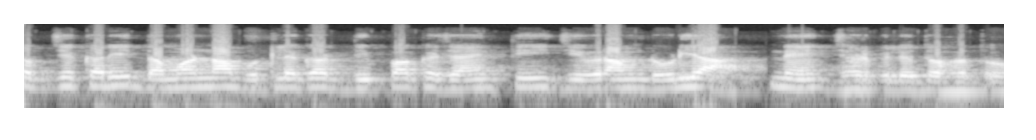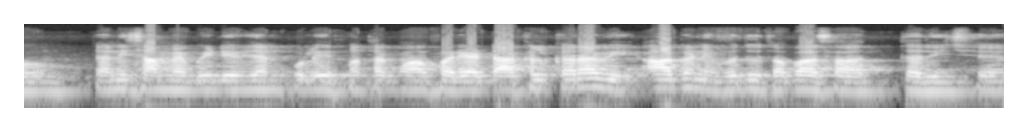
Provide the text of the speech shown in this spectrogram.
કબજે કરી દમણના બુટલેગર દીપક જયંતિ જીવરામ ડોડિયાને ઝડપી લીધો હતો. તેની સામે બી ડિવિઝન પોલીસ મથકમાં ફરિયાદ દાખલ કરાવી આગળની વધુ તપાસ હાથ ધરી છે.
